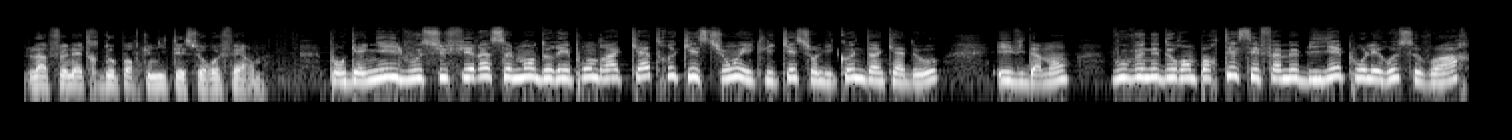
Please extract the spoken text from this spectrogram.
la fenêtre d'opportunité se referme. Pour gagner, il vous suffira seulement de répondre à quatre questions et cliquer sur l'icône d'un cadeau. Évidemment, vous venez de remporter ces fameux billets pour les recevoir.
